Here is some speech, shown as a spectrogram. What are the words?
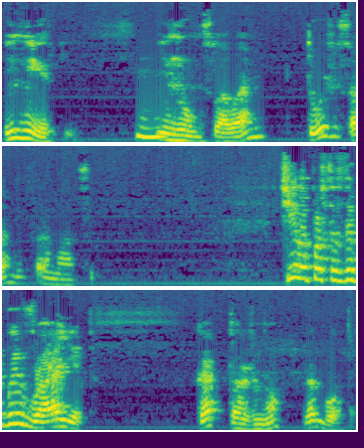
энергии. Иными словами, той же самой информации. Тело просто забывает, как должно работать.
